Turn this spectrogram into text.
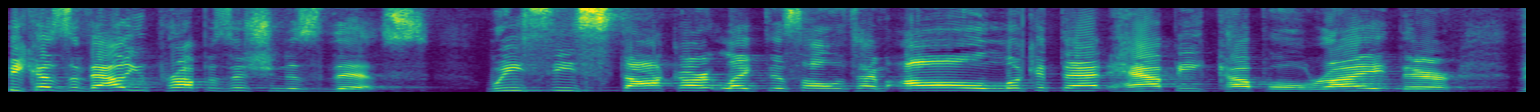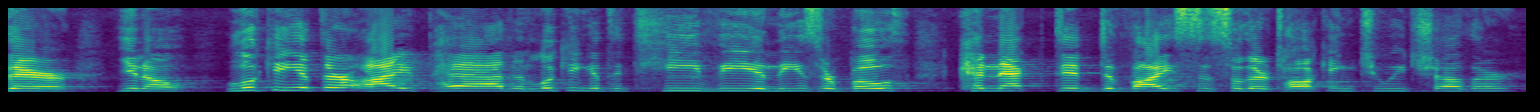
Because the value proposition is this we see stock art like this all the time. Oh, look at that happy couple, right? They're, they're, you know, looking at their iPad and looking at the TV, and these are both connected devices, so they're talking to each other.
